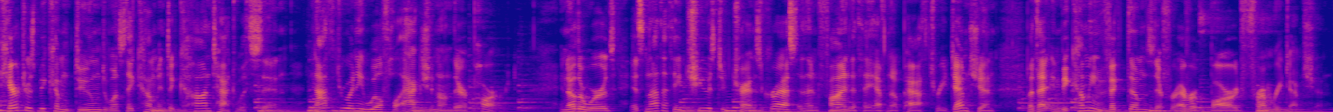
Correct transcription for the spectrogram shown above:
Characters become doomed once they come into contact with sin, not through any willful action on their part. In other words, it's not that they choose to transgress and then find that they have no path to redemption, but that in becoming victims, they're forever barred from redemption.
